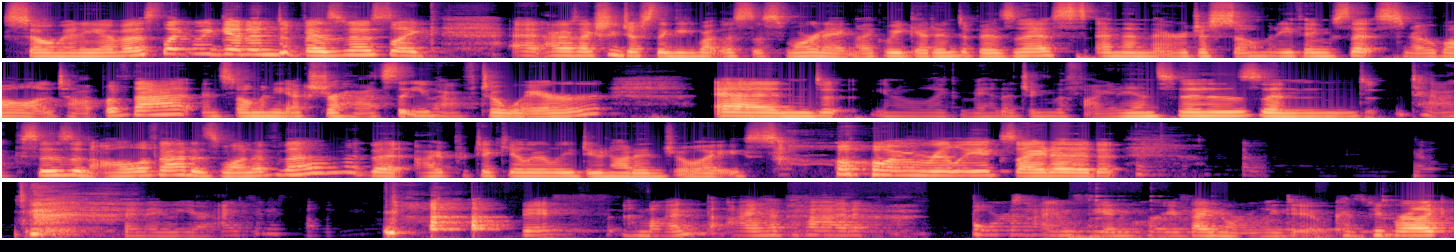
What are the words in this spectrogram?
so many of us. Like we get into business like and i was actually just thinking about this this morning like we get into business and then there are just so many things that snowball on top of that and so many extra hats that you have to wear. And you know like managing the finances and taxes and all of that is one of them that i particularly do not enjoy. So i'm really excited. This month i have had four times the inquiries I normally do because people are like,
